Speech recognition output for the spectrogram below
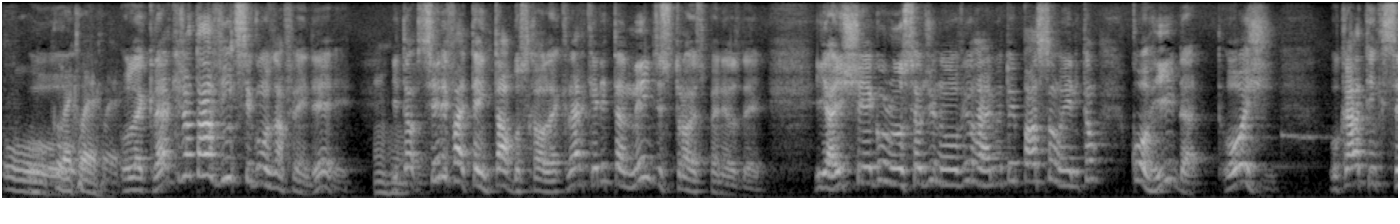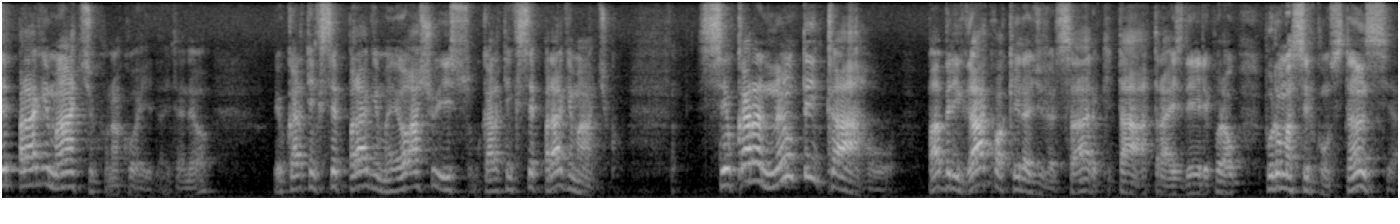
O, o Leclerc. O Leclerc que já estava 20 segundos na frente dele. Uhum. Então, se ele vai tentar buscar o Leclerc, ele também destrói os pneus dele. E aí chega o Russell de novo e o Hamilton e passam ele. Então, corrida, hoje, o cara tem que ser pragmático na corrida, entendeu? E o cara tem que ser pragmático. Eu acho isso. O cara tem que ser pragmático. Se o cara não tem carro para brigar com aquele adversário que está atrás dele por, por uma circunstância,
